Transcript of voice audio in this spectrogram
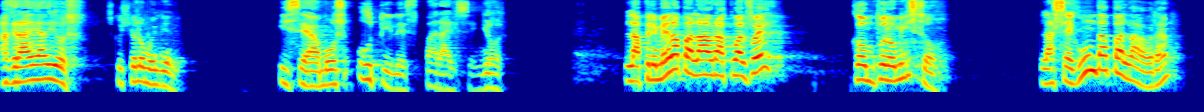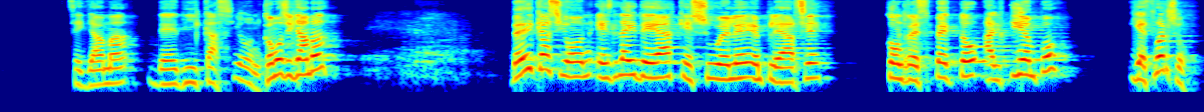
Agrade a Dios, escúchelo muy bien, y seamos útiles para el Señor. La primera palabra, ¿cuál fue? compromiso. La segunda palabra se llama dedicación. ¿Cómo se llama? Dedicación es la idea que suele emplearse con respecto al tiempo y esfuerzo.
